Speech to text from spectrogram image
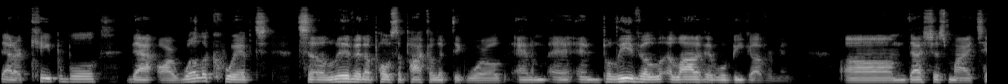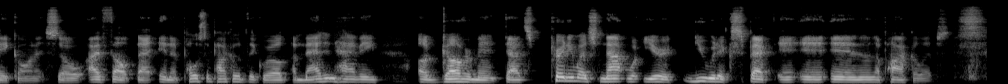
that are capable, that are well equipped to live in a post apocalyptic world. And, and, believe a lot of it will be government. Um, that's just my take on it. So I felt that in a post apocalyptic world, imagine having a government that's pretty much not what you're you would expect in, in, in an apocalypse.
